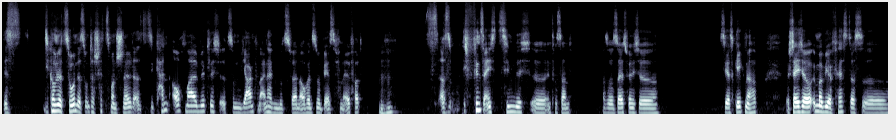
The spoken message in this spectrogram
Das, die Kombination, das unterschätzt man schnell. Also sie kann auch mal wirklich äh, zum Jagen von Einheiten genutzt werden, auch wenn es nur BS von 11 hat. Mhm. Also ich finde es eigentlich ziemlich äh, interessant. Also selbst wenn ich äh, sie als Gegner habe, stelle ich ja immer wieder fest, dass äh,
